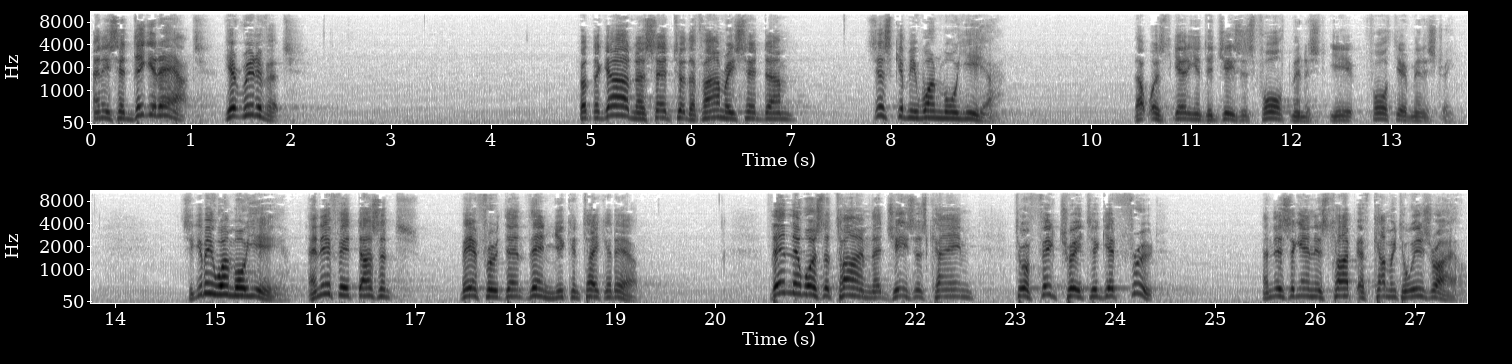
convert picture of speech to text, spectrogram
And he said, dig it out. Get rid of it. But the gardener said to the farmer, he said, um, just give me one more year. That was getting into Jesus' fourth, ministry, year, fourth year of ministry. So give me one more year. And if it doesn't bear fruit, then, then you can take it out. Then there was the time that Jesus came to a fig tree to get fruit. And this again is type of coming to Israel.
